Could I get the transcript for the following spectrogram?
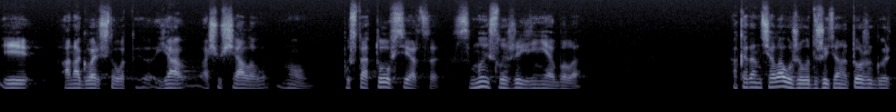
и она говорит, что вот я ощущала, ну, пустоту в сердце, смысла жизни не было – а когда начала уже вот жить, она тоже говорит,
